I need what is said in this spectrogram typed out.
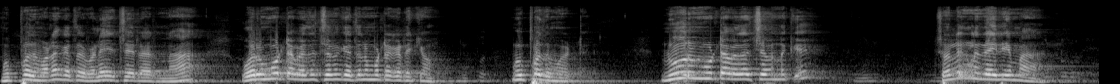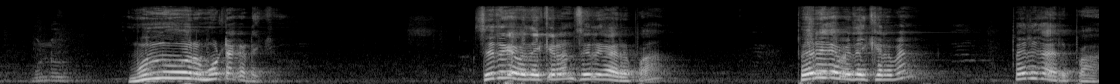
முப்பது மடங்கு கருத்து விளைய செய்கிறாருன்னா ஒரு மூட்டை விதைச்சதுக்கு எத்தனை மூட்டை கிடைக்கும்? முப்பது. மூட்டை. நூறு மூட்டை விதைச்சவனுக்கு? சொல்லுங்களேன் தைரியமாக முந்நூறு மூட்டை கிடைக்கும். சிறுக விதைக்கிறவன் சிறுக இருப்பான் பெருக விதைக்கிறவன் பெருக இருப்பான்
